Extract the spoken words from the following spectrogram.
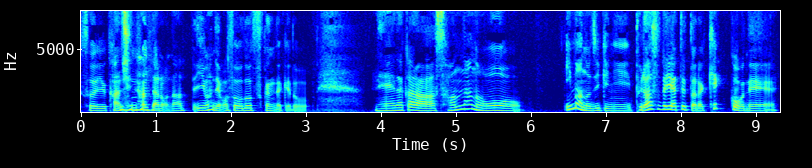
そういう感じなんだろうなって今でも想像つくんだけど。ねだからそんなのを今の時期にプラスでやってたら結構ね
